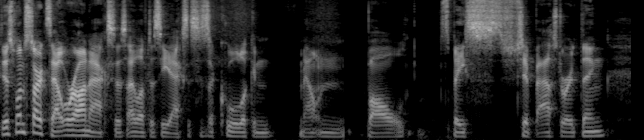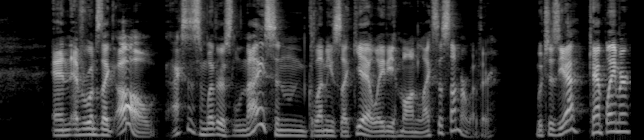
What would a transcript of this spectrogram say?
this one starts out we're on axis i love to see axis it's a cool looking mountain ball spaceship asteroid thing and everyone's like oh axis and weather is nice and glemy's like yeah lady haman likes the summer weather which is yeah can't blame her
